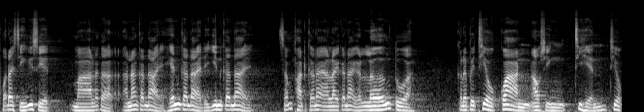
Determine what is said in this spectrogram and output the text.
พอได้สิ่งพิเศษมาแล้วก็อันนั้นก็ได้ เห็นก็ได้ ได้ยินก็ได้ สัมผัสก็ได้ อะไรก็ได้ ก็เลิงตัว ก็เลยไปเที่ยวกว้านเอาสิ่งที่เห็น เที่ยว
